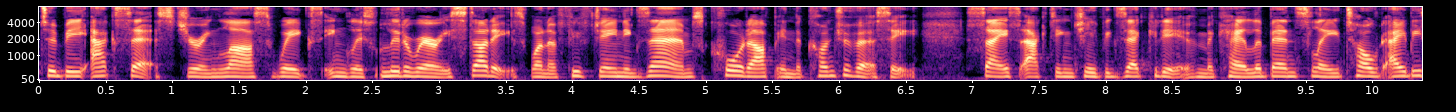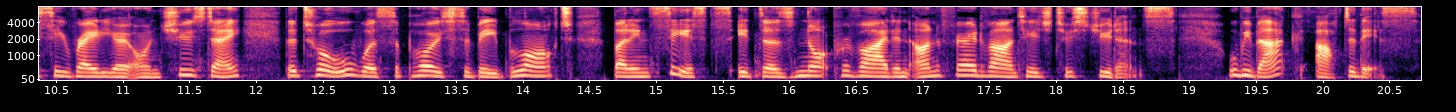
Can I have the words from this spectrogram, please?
to be accessed during last week's English literary studies, one of 15 exams caught up in the controversy. SACE acting chief executive Michaela Bensley told ABC Radio on Tuesday the tool was supposed to be blocked, but insists it does not provide an unfair advantage to students. We'll be back after this.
